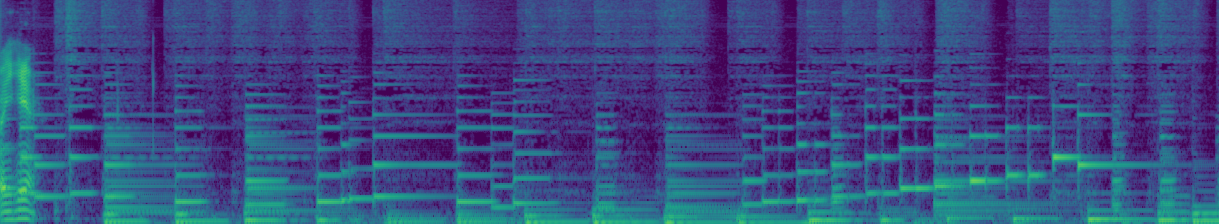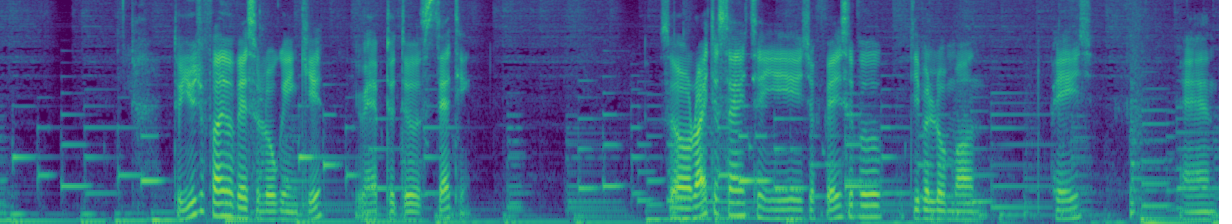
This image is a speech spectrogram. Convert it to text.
Right here. To use Facebook login kit, you have to do setting. So right side is Facebook development page and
